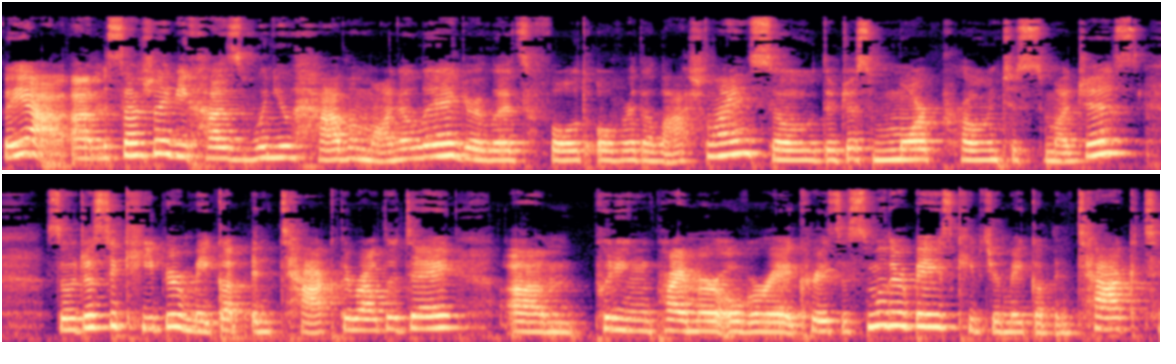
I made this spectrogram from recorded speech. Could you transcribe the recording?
But yeah, um, essentially because when you have a monolid, your lids fold over the lash line, so they're just more prone to smudges. So just to keep your makeup intact throughout the day, um, putting primer over it creates a smoother base, keeps your makeup intact,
